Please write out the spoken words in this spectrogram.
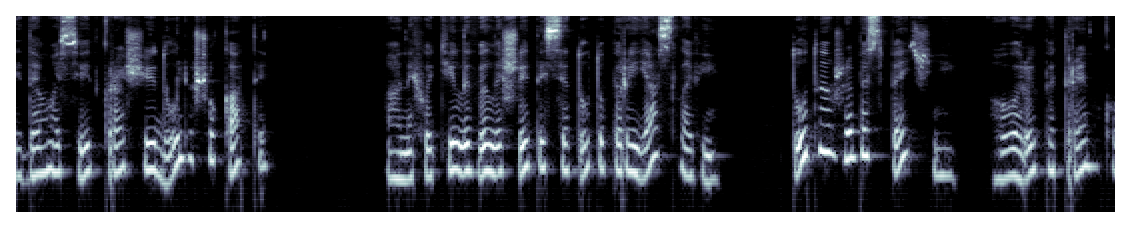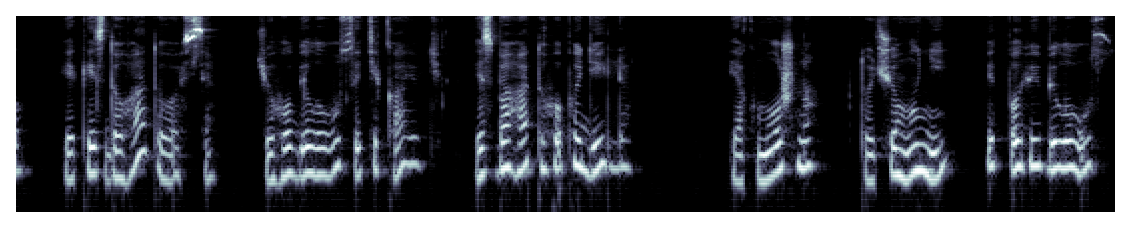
ідемо світ кращої долі шукати. А не хотіли ви лишитися тут у Переяславі? Тут ви вже безпечні, говорив Петренко, який здогадувався, чого білоуси тікають із багатого Поділля. Як можна, то чому ні? відповів білоус.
